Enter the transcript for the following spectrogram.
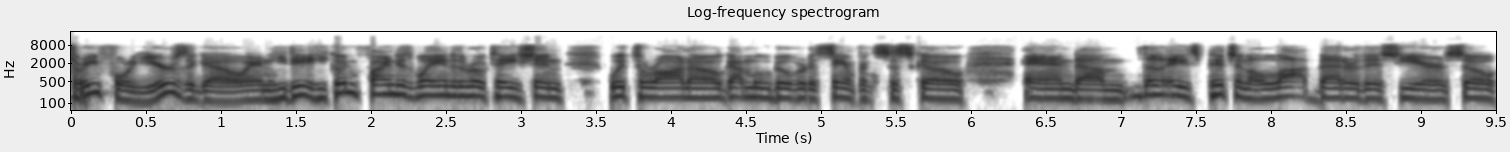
three, four years ago, and he did. He couldn't find his way into the rotation with Toronto. Got moved over to San Francisco, and um, he's pitching a lot better this year. So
